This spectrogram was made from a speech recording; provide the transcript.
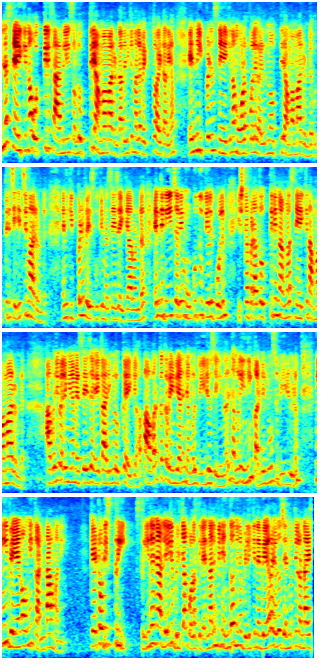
എന്നെ സ്നേഹിക്കുന്ന ഒത്തിരി ഫാമിലീസ് ഉണ്ട് ഒത്തിരി അമ്മമാരുണ്ട്. അതെനിക്ക് നല്ല വ്യക്തമായിട്ട് അറിയാം. എന്നെ ഇപ്പോഴും സ്നേഹിക്കുന്ന മോളെ പോലെ കഴിയുന്ന ഒത്തിരി അമ്മമാരുണ്ട് ഒത്തിരി ചേച്ചിമാരുണ്ട്. എനിക്ക് ഇപ്പോഴും ഫേസ്ബുക്കിൽ മെസ്സേജ് അയക്കാറുണ്ട്. എന്റെ ഈ ചെറിയ മുക്കുത്തുത്തിയിൽ പോലും ഇഷ്ടപ്പെടാത്ത ഒത്തിരി ഞങ്ങളെ സ്നേഹിക്കുന്ന അമ്മമാരുണ്ട്. അവർ വരെ ഇങ്ങനെ മെസ്സേജ് കാര്യങ്ങളൊക്കെ അയക്കും. അപ്പോൾ അവർക്കൊക്കെ വേണ്ടിയാണ് ഞങ്ങൾ വീഡിയോ ചെയ്യുന്നത്. ഞങ്ങൾ ഇനി കണ്ടിന്യൂസ് വീഡിയോ ഇടും. നീ വേണമെങ്കിൽ കണ്ടാൽ മതി. കേട്ടോ ഒരു സ്ത്രീ. സ്ത്രീനെ അല്ലെങ്കിൽ വിളിക്കാൻ കൊള്ളത്തില്ല. എന്നാലും പിന്നെ എന്തോ വിളിക്കുന്ന? വിളിക്കുന്നത് വേറെ ഏതോ ജന്മത്തിലുണ്ടായ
